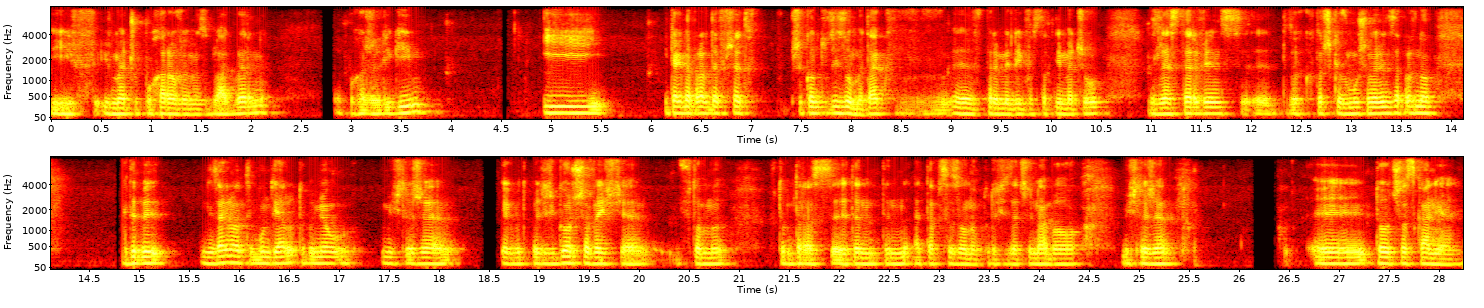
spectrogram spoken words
i w, i w meczu pucharowym z Blackburn, Pucharze Ligi. I, i tak naprawdę wszedł przy kontuzji Zumy, tak, w, w Premier League w ostatnim meczu z Leicester, więc y, to troszkę wymuszone, więc na pewno gdyby nie zagrał na tym mundialu, to by miał, myślę, że jakby to powiedzieć, gorsze wejście w tą, w tą teraz y, ten, ten etap sezonu, który się zaczyna, bo myślę, że yy, to trzaskanie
